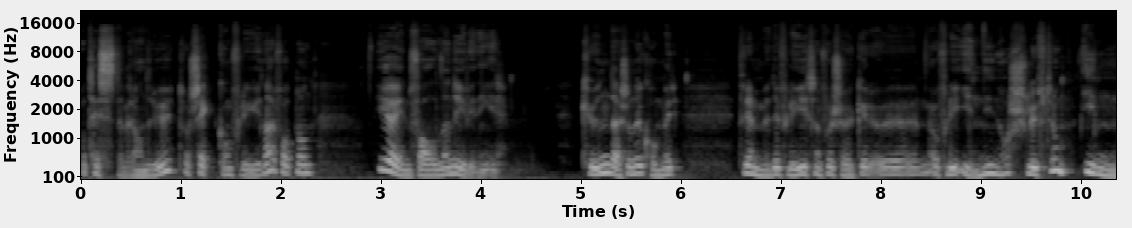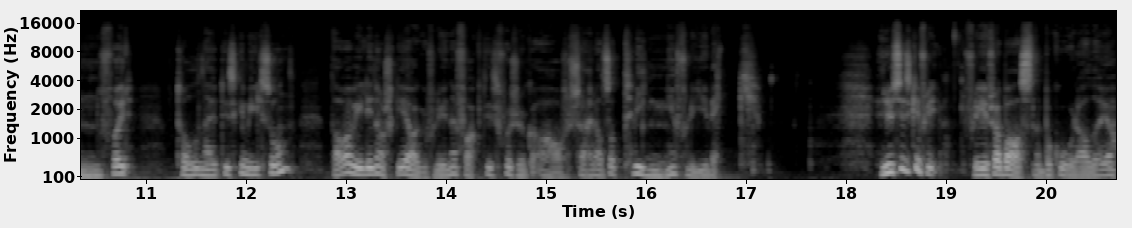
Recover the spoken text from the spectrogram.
å teste hverandre ut og sjekke om flyene har fått noen iøynefallende nyvinninger. Kun dersom det kommer fremmede fly som forsøker å fly inn i norsk luftrom innenfor 12 nautiske mil-sonen, da vil de norske jagerflyene faktisk forsøke å avskjære, altså tvinge flyet vekk. Russiske fly flyr fra basene på Kolahalvøya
